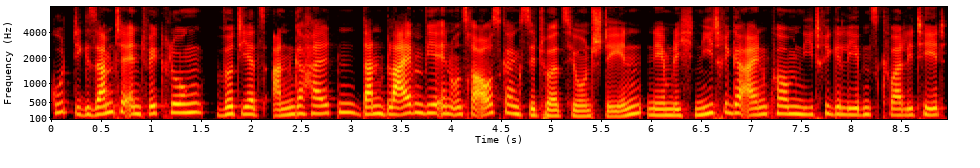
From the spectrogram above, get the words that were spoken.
gut, die gesamte Entwicklung wird jetzt angehalten, dann bleiben wir in unserer Ausgangssituation stehen, nämlich niedrige Einkommen, niedrige Lebensqualität,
